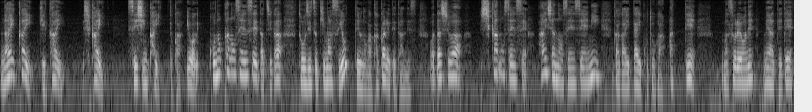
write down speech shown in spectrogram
内科医外科医歯科医精神科医とか要はこの科の先生たちが当日来ますよっていうのが書かれてたんです。私は歯科の先生歯医者の先生に伺いたいことがあってまあ、それをね目当てで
